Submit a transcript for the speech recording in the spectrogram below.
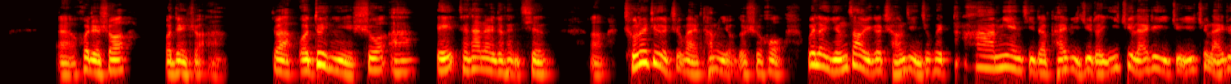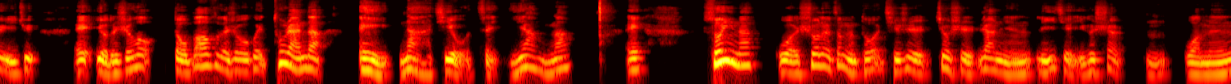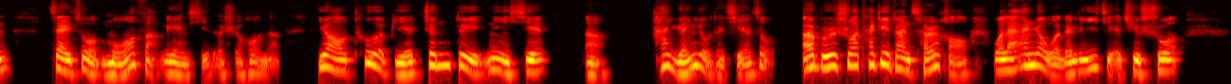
嗯，或者说。我对你说啊，对吧？我对你说啊，哎，在他那儿就很亲啊。除了这个之外，他们有的时候为了营造一个场景，就会大面积的排比句的一句来这一句，一句来这一句。哎，有的时候抖包袱的时候会突然的，哎，那就怎样呢？哎，所以呢，我说了这么多，其实就是让您理解一个事儿。嗯，我们在做模仿练习的时候呢，要特别针对那些啊。他原有的节奏，而不是说他这段词儿好，我来按照我的理解去说。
